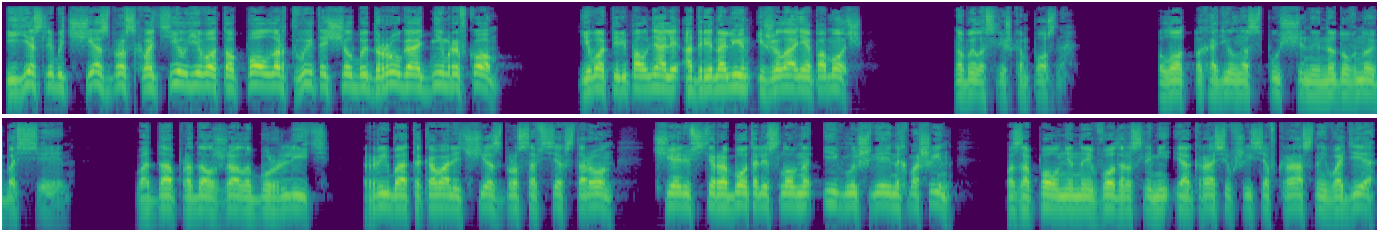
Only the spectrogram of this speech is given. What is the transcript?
и если бы Чесбро схватил его, то Поллард вытащил бы друга одним рывком. Его переполняли адреналин и желание помочь но было слишком поздно. Плот походил на спущенный надувной бассейн. Вода продолжала бурлить, рыбы атаковали Чесбро со всех сторон, челюсти работали, словно иглы швейных машин. По заполненной водорослями и окрасившейся в красной воде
